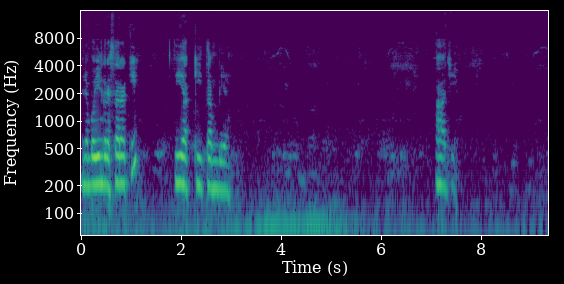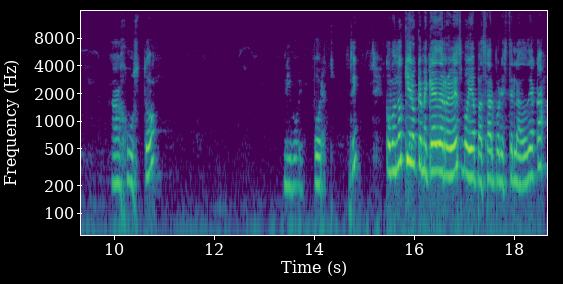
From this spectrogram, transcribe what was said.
Miren, voy a ingresar aquí y aquí también. Allí. Ajusto. Y voy por aquí. ¿Sí? Como no quiero que me quede de revés, voy a pasar por este lado de acá.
